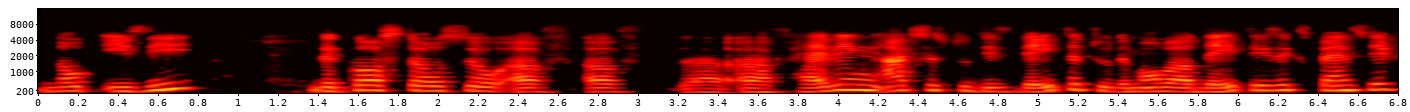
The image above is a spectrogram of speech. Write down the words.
not easy. The cost also of, of, uh, of having access to this data, to the mobile data is expensive.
